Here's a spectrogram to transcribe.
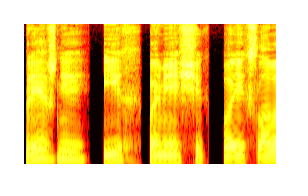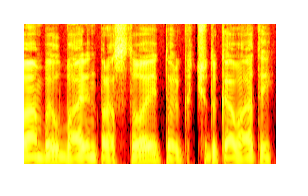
Прежний их помещик, по их словам, был барин простой, только чудаковатый.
